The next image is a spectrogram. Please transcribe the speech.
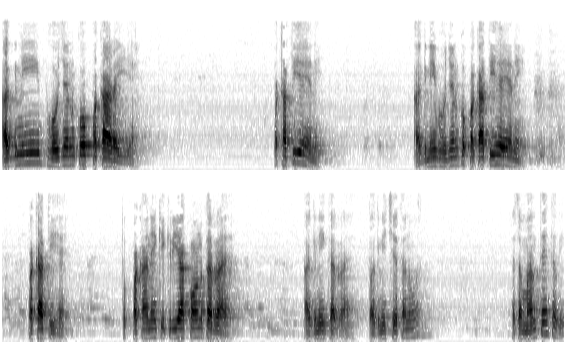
अग्नि भोजन को पका रही है। पकाती है या नहीं? अग्नि भोजन को पकाती है या नहीं? पकाती है। तो पकाने की क्रिया कौन कर रहा है? अग्नि कर रहा है। तो अग्नि चेतन हुआ। ऐसा मानते हैं कभी?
